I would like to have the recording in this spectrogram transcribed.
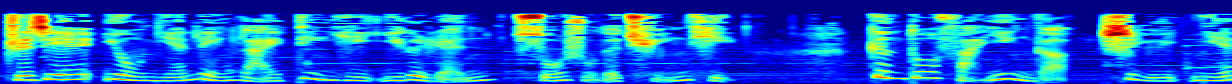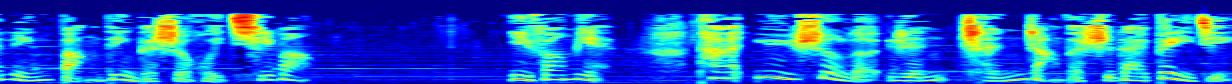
直接用年龄来定义一个人所属的群体，更多反映的是与年龄绑定的社会期望。一方面，它预设了人成长的时代背景，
